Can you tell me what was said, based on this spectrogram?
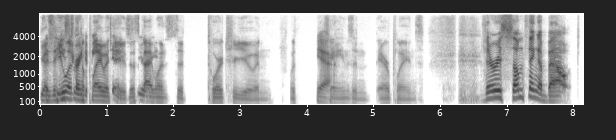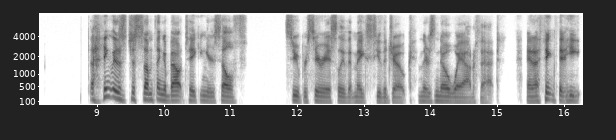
Yeah, he he's wants trying to to play with you. This guy wants to torture you and with Yeah, chains and airplanes. there is something about. I think there's just something about taking yourself super seriously that makes you the joke, and there's no way out of that. And I think that he,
